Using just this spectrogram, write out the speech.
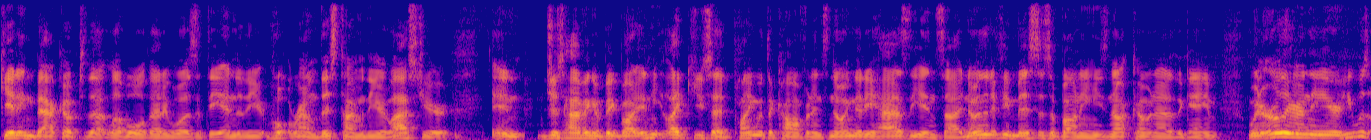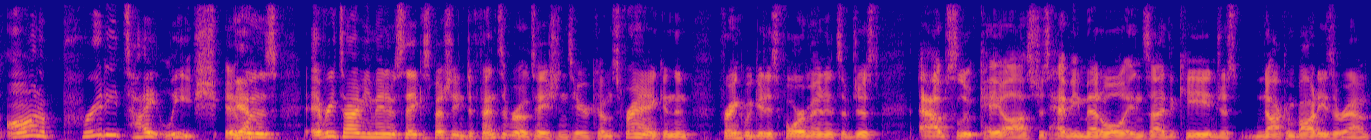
getting back up to that level that he was at the end of the year, well, around this time of the year last year. And just having a big body, and he, like you said, playing with the confidence, knowing that he has the inside, knowing that if he misses a bunny, he's not coming out of the game. When earlier in the year, he was on a pretty tight leash. It Yeah. was every time he made a mistake, especially in defensive rotations, here comes Frank, and then Frank would get his four minutes of just absolute chaos, just heavy metal inside the key and just knocking bodies around.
